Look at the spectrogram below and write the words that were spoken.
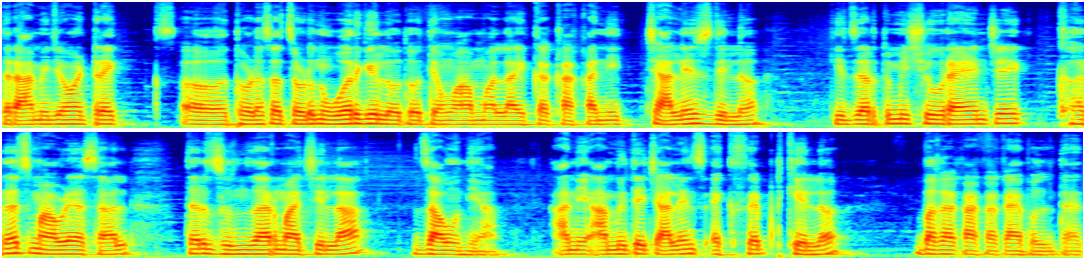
तर आम्ही जेव्हा ट्रेक थोडासा चढून वर गेलो होतो तेव्हा आम्हाला एका काकांनी चॅलेंज दिलं. की जर तुम्ही शिवरायांचे खरंच मावळे असाल तर झुंजार माचीला जाऊन या. आणि आम्ही ते चॅलेंज ॲक्सेप्ट केलं. बघा काका काय बोलत आहेत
